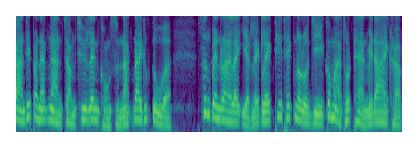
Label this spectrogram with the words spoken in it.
การที่พนักงานจำชื่อเล่นของสุนัขได้ทุกตัว ซึ่งเป็นรายละเอียดเล็ก ๆ ที่เทคโนโลยีก็มาทดแทนไม่ได้ครับ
